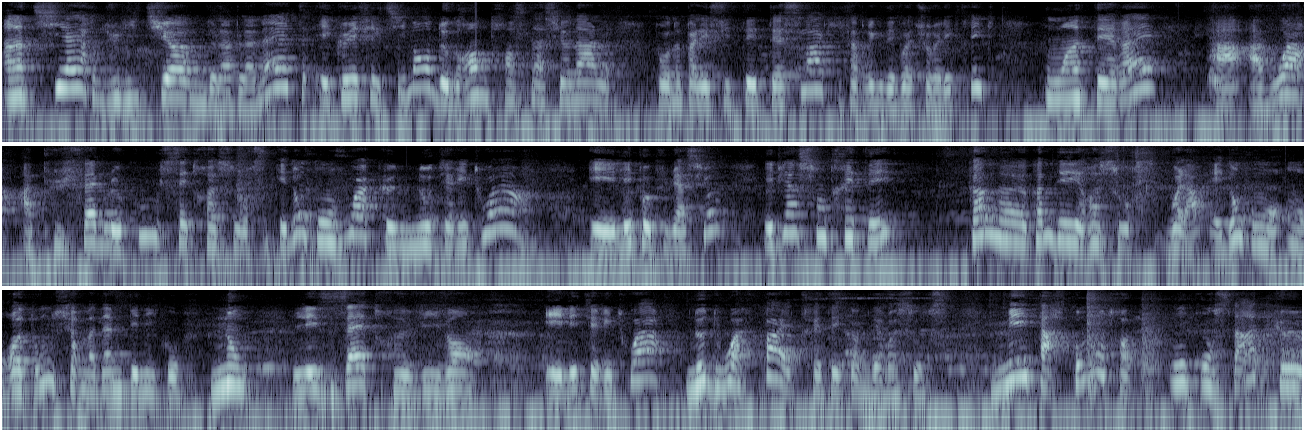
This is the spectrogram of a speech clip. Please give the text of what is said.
un tiers du lithium de la planète et que effectivement de grandes transnationales, pour ne pas les citer Tesla, qui fabriquent des voitures électriques, ont intérêt à avoir à plus faible coût cette ressource. Et donc on voit que nos territoires et les populations eh sont traités comme, euh, comme des ressources. Voilà. Et donc on, on retombe sur Madame Pénicaud. Non, les êtres vivants et les territoires ne doivent pas être traités comme des ressources. Mais par contre, on constate que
